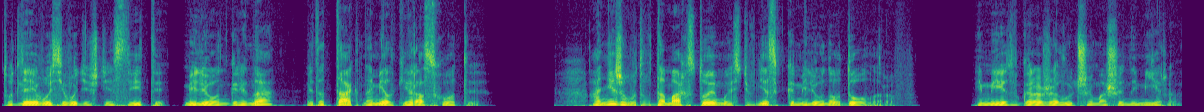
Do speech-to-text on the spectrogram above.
то для его сегодняшней свиты миллион грина – это так, на мелкие расходы. Они живут в домах стоимостью в несколько миллионов долларов имеют в гараже лучшие машины мира.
